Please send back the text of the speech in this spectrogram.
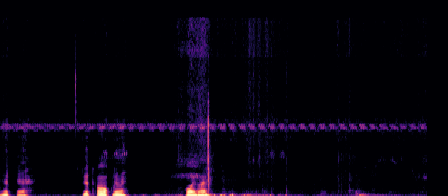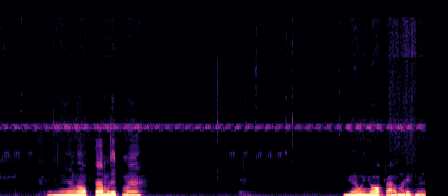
เลือดอะเลือดออกเลย ปล่อยไหม เนื้องอกตามเล็บมา เนื้อมันงอกตามเล็บเนี่ย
